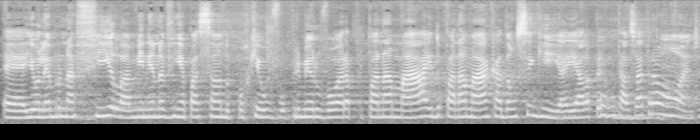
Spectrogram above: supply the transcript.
É, e eu lembro na fila, a menina vinha passando, porque o, o primeiro voo era para o Panamá, e do Panamá cada um seguia. Aí ela perguntava, vai para onde?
